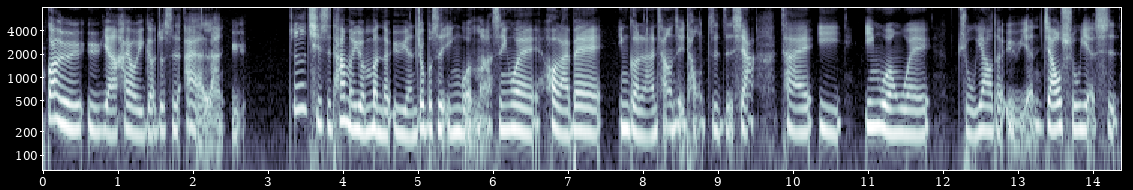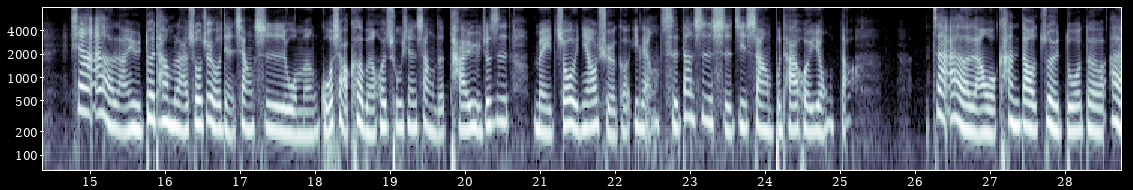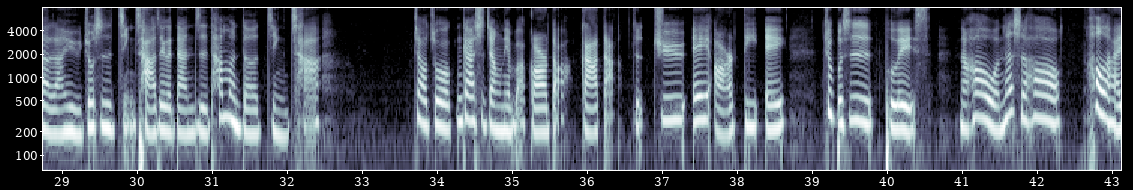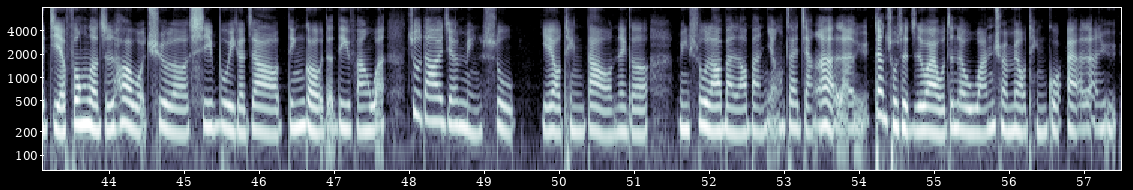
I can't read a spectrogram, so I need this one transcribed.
关于语言，还有一个就是爱尔兰语，就是其实他们原本的语言就不是英文嘛，是因为后来被。英格兰长期统治之下，才以英文为主要的语言，教书也是。现在爱尔兰语对他们来说，就有点像是我们国小课本会出现上的台语，就是每周一定要学个一两次，但是实际上不太会用到。在爱尔兰，我看到最多的爱尔兰语就是“警察”这个单字，他们的警察叫做应该是这样念吧，Garda，Garda。就 G A R D A，就不是 police。然后我那时候后来解封了之后，我去了西部一个叫 Dingo 的地方玩，住到一间民宿，也有听到那个民宿老板老板娘在讲爱尔兰语。但除此之外，我真的完全没有听过爱尔兰语。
